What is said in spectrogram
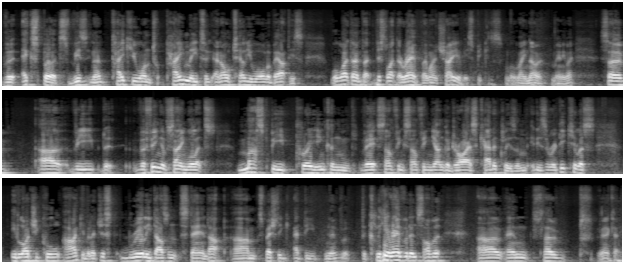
the experts visit, you know take you on to pay me to and I'll tell you all about this. Well why don't they just like the ramp they won't show you this because well they know anyway. So uh, the, the the thing of saying well it's must be pre-Incan something something younger Dryas cataclysm it is a ridiculous illogical argument. It just really doesn't stand up um, especially at the you know the clear evidence of it. Uh, and so Okay.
